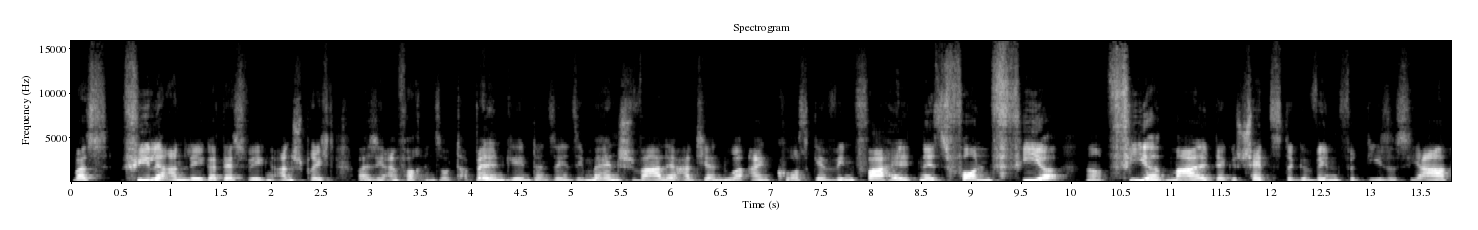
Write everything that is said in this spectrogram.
was viele Anleger deswegen anspricht, weil sie einfach in so Tabellen gehen, dann sehen sie, Mensch, Wale hat ja nur ein Kursgewinnverhältnis von vier. Ja, viermal der geschätzte Gewinn für dieses Jahr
